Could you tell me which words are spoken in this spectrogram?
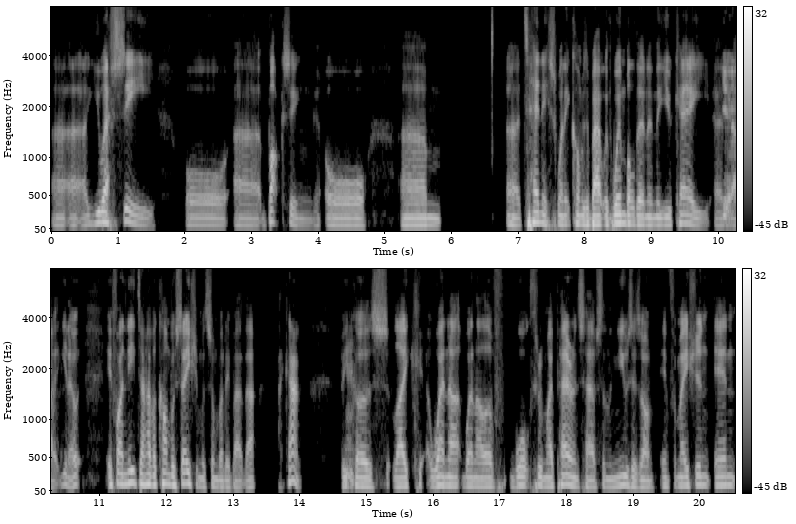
uh, uh, UFC or uh, boxing or um, uh, tennis when it comes about with Wimbledon in the UK, and Yeah. uh, you know, if I need to have a conversation with somebody about that, I can. Because, like, when I when I'll have walked through my parents' house and the news is on, information in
